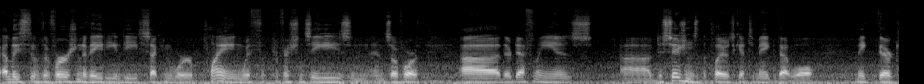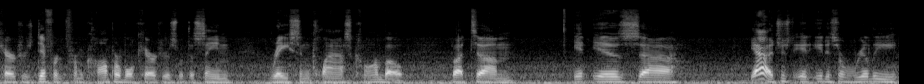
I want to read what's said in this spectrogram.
at least of the version of AD&D second we're playing with the proficiencies and, and so forth, uh, there definitely is uh, decisions that the players get to make that will make their characters different from comparable characters with the same race and class combo. But um, it is, uh, yeah, it just it, it is a really,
